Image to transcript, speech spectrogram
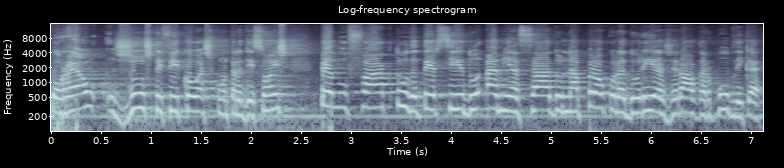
O réu justificou as contradições pelo facto de ter sido ameaçado na Procuradoria-Geral da República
